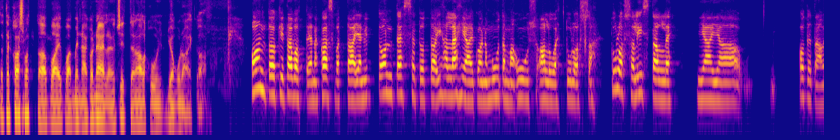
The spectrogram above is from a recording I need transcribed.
tätä kasvattaa vai, vai mennäänkö näillä nyt sitten alkuun jonkun aikaa? On toki tavoitteena kasvattaa ja nyt on tässä tota, ihan lähiaikoina muutama uusi alue tulossa, tulossa listalle ja, ja otetaan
